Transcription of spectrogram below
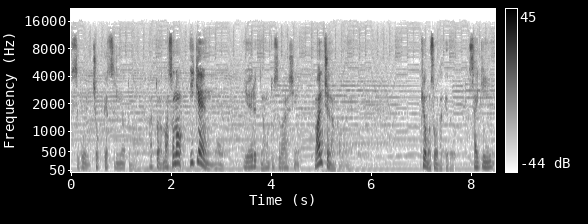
すごい直結するなと思う。あとは、まあその意見を言えるっていうのは本当素晴らしいな。ワンチューなんかもね、今日もそうだけど、最近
